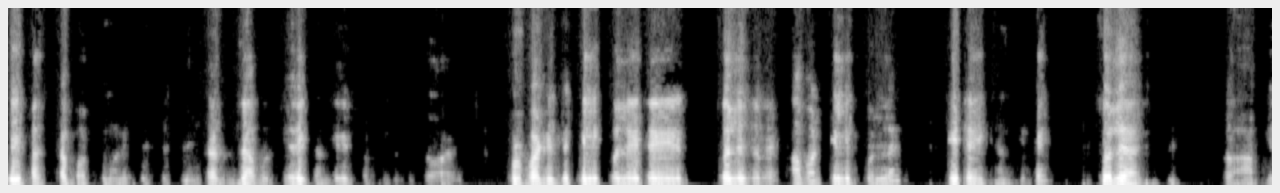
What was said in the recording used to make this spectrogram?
যে কাজটা বর্তমানে করতেছেন, তার যাবতীয় এখান থেকে সবকিছু প্রপার্টিতে ক্লিক করলে এটা চলে যাবে, আবার ক্লিক করলে এটা এখান থেকে চলে আসবে। তো আপনি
